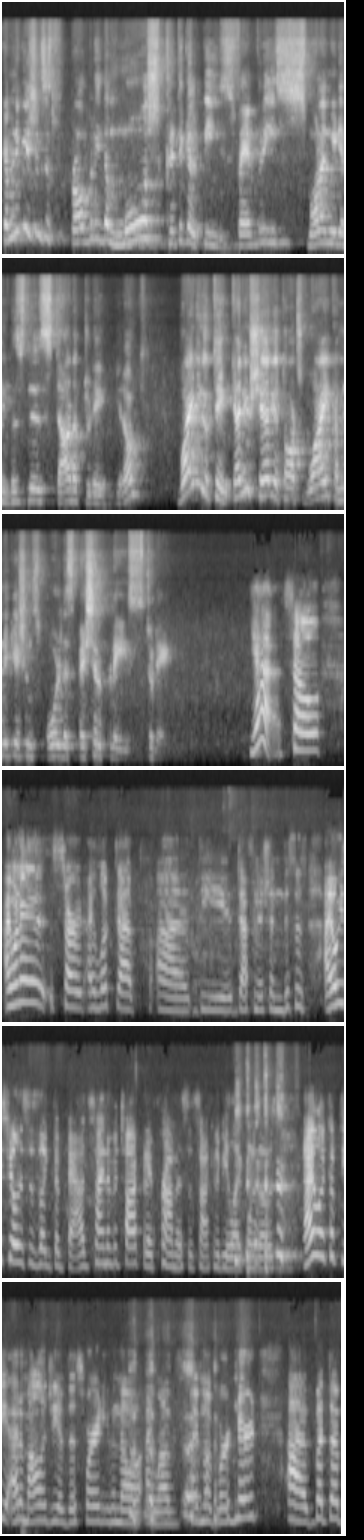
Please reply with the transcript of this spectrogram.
communications is probably the most critical piece for every small and medium business startup today, you know? why do you think? Can you share your thoughts why communications hold a special place today? Yeah. So I want to start. I looked up uh, the definition. This is, I always feel this is like the bad sign of a talk, but I promise it's not going to be like one of those. I looked up the etymology of this word, even though I love, I'm a word nerd. Uh, but the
